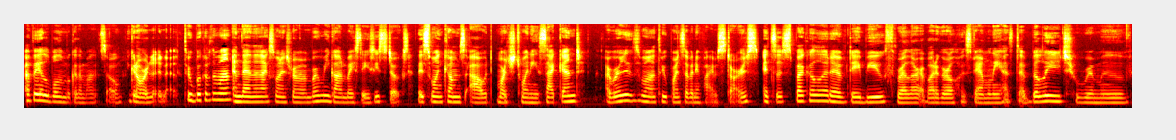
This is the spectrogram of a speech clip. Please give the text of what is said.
available in book of the month so you can order it through book of the month. And then the next one is remember me gone by stacey stokes. This one comes out march 22nd I rated this one 3.75 stars. It's a speculative debut thriller about a girl whose family has the ability to remove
